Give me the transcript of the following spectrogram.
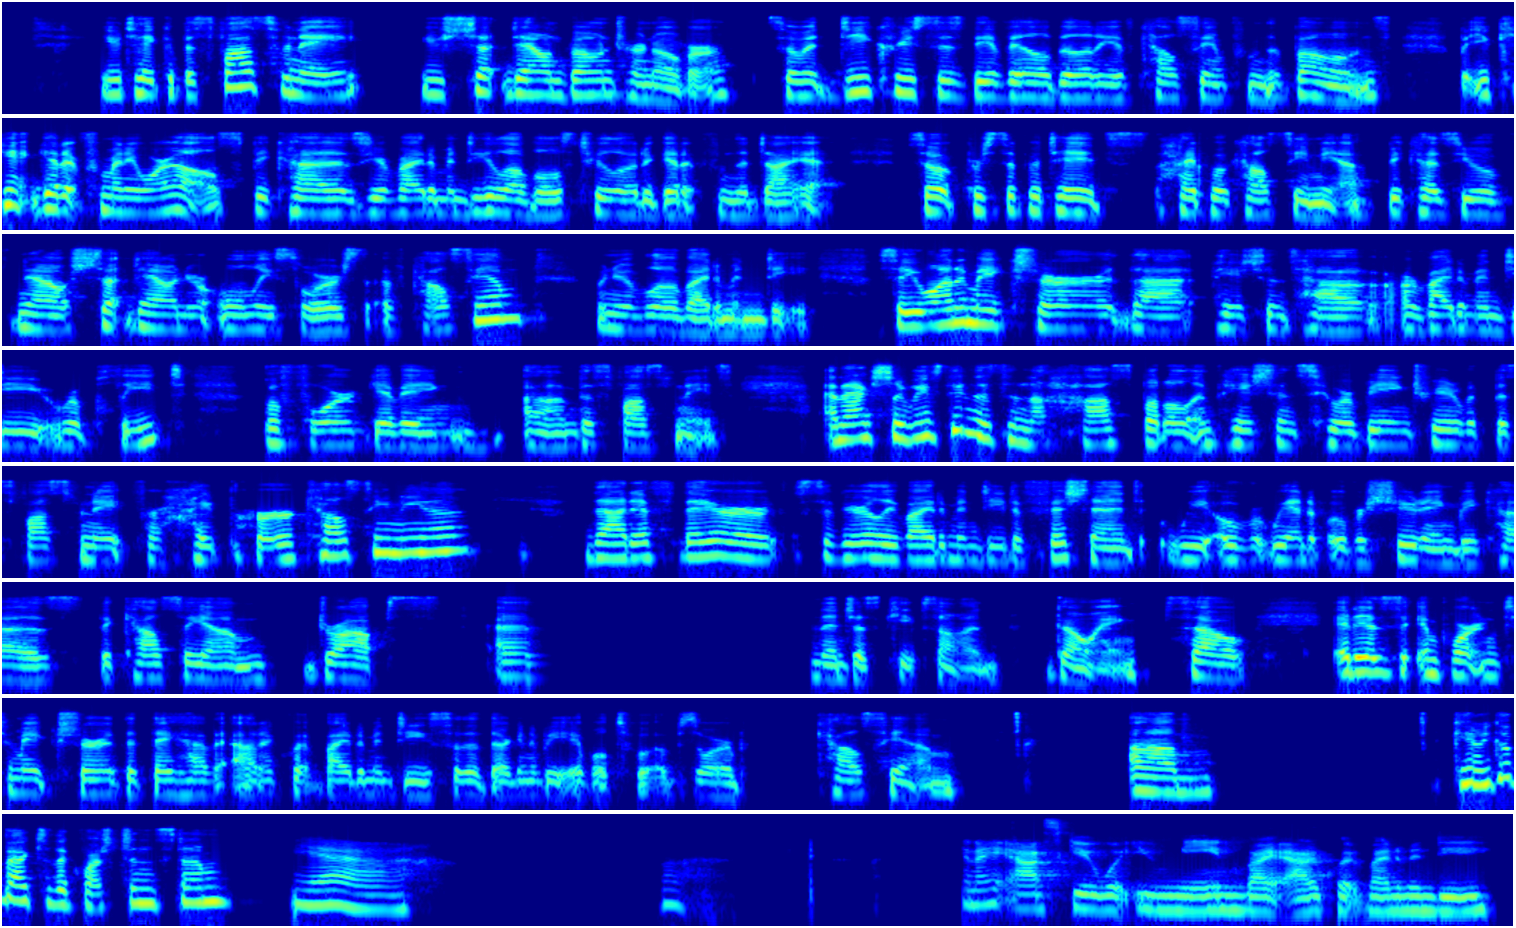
You take a bisphosphonate, you shut down bone turnover. So it decreases the availability of calcium from the bones, but you can't get it from anywhere else because your vitamin D level is too low to get it from the diet. So it precipitates hypocalcemia because you have now shut down your only source of calcium when you have low vitamin D. So you want to make sure that patients have our vitamin D replete before giving um, bisphosphonates. And actually, we've seen this in the hospital in patients who are being treated with bisphosphonate for hypercalcemia. That if they are severely vitamin D deficient, we over we end up overshooting because the calcium drops and then just keeps on going. So it is important to make sure that they have adequate vitamin D so that they're going to be able to absorb calcium. Um, can we go back to the question stem? Yeah. Can I ask you what you mean by adequate vitamin D?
